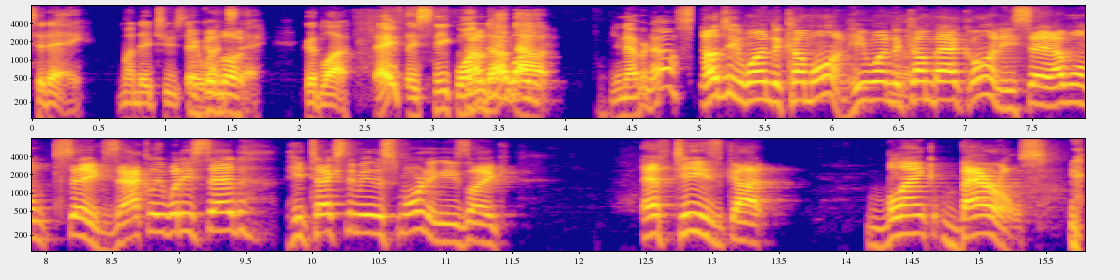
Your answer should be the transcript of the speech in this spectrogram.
today, Monday, Tuesday, Yeah, good luck. Wednesday. Good luck. Hey, if they sneak one dub out, you never know. Stubbsy wanted to come on. He wanted to come back on. He said, I won't say exactly what he said. He texted me this morning. He's like, FT's got blank barrels. So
